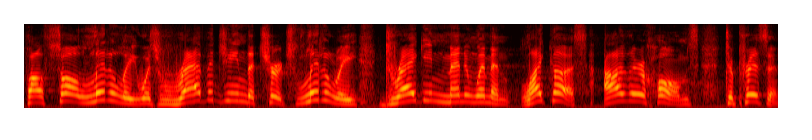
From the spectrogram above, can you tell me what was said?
while Saul literally was ravaging the church, literally dragging men and women like us out of their homes to prison,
